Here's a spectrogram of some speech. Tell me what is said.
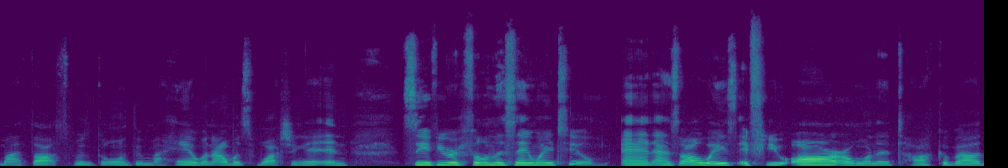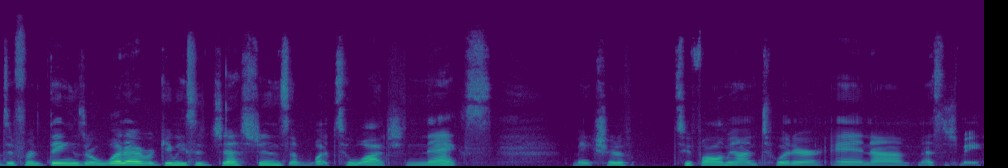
my thoughts was going through my head when I was watching it, and see if you were feeling the same way too. And as always, if you are or want to talk about different things or whatever, give me suggestions of what to watch next. Make sure to, to follow me on Twitter and uh, message me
